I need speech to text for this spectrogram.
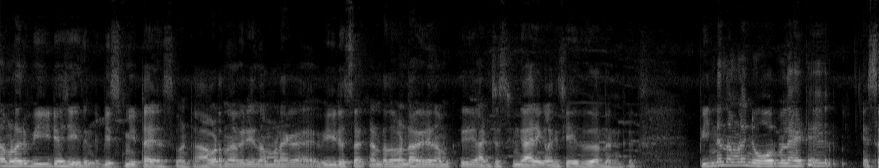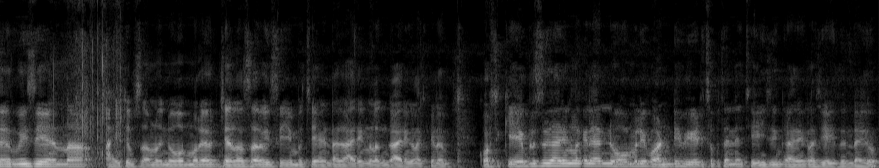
നമ്മളൊരു വീഡിയോ ചെയ്തിട്ടുണ്ട് ബിസ്മി ടയേഴ്സ് കൊണ്ട് അവിടെ നിന്ന് അവർ നമ്മുടെ വീഡിയോസ് ഒക്കെ കണ്ടതുകൊണ്ട് അവർ നമുക്ക് അഡ്ജസ്റ്റും കാര്യങ്ങളൊക്കെ ചെയ്തു തന്നിട്ടുണ്ട്. പിന്നെ നമ്മൾ നോർമലായിട്ട് സർവീസ് ചെയ്യുന്ന ഐറ്റംസ് നമ്മൾ നോർമലി ജനറൽ സർവീസ് ചെയ്യുമ്പോൾ ചെയ്യേണ്ട കാര്യങ്ങളും കാര്യങ്ങളൊക്കെയാണ്. കുറച്ച് കേബിൾസ് കാര്യങ്ങളൊക്കെ ഞാൻ നോർമലി വണ്ടി മേടിച്ചപ്പോൾ തന്നെ ചേഞ്ചും കാര്യങ്ങളൊക്കെ ചെയ്തിട്ടുണ്ടായിരുന്നു.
